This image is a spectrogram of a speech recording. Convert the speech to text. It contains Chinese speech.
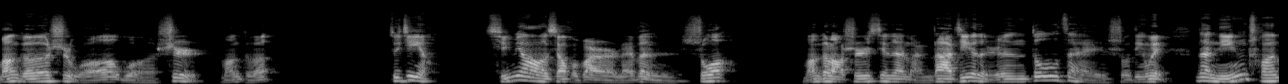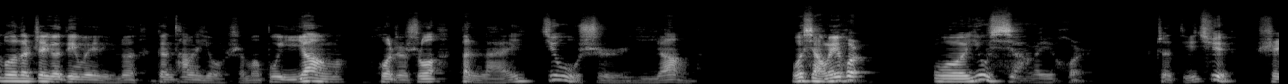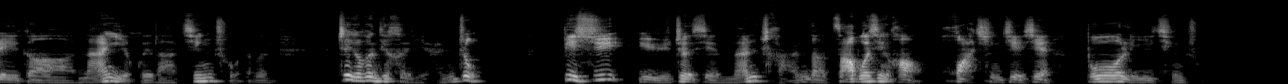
芒格是我，我是芒格。最近呀，奇妙小伙伴来问说，芒格老师，现在满大街的人都在说定位，那您传播的这个定位理论跟他们有什么不一样吗？或者说本来就是一样的？我想了一会儿，我又想了一会儿，这的确是一个难以回答清楚的问题。这个问题很严重，必须与这些难缠的杂波信号划清界限，剥离清楚。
